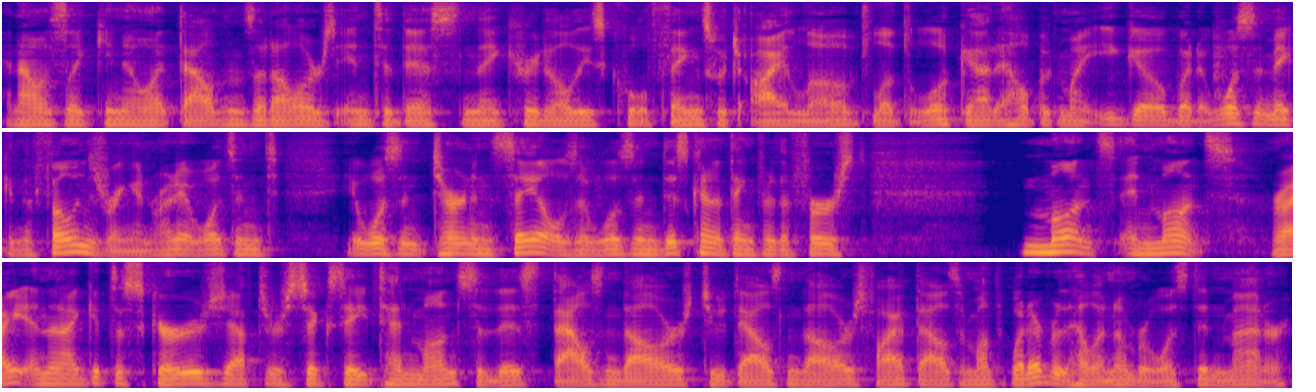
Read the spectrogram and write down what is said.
and I was like, you know what, thousands of dollars into this, and they created all these cool things which I loved, loved to look at, it helped with my ego, but it wasn't making the phones ringing, right? It wasn't, it wasn't turning sales. It wasn't this kind of thing for the first months and months, right? And then I get discouraged after six, eight, ten months of this thousand dollars, two thousand dollars, five thousand a month, whatever the hell the number was, didn't matter.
